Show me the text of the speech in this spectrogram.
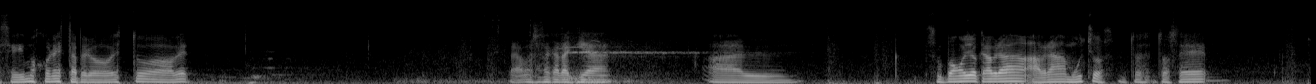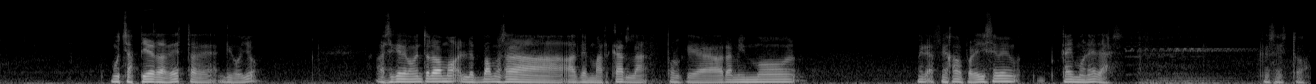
seguimos con esta, pero esto, a ver. Vamos a sacar aquí a- al... Supongo yo que habrá, habrá muchos. Entonces, entonces, muchas piedras de estas, digo yo. Así que de momento vamos a, a desmarcarla, porque ahora mismo... Mira, fijaos, por ahí se ven que hay monedas. ¿Qué es esto?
